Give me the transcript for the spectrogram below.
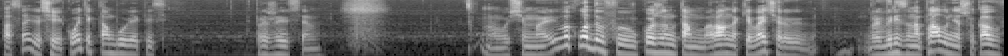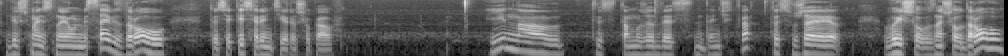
посидів, ще і котик там був якийсь, прижився. В общем, і виходив кожен там ранок і вечір в різне направлення, шукав більш-менш знайому місцевість, дорогу, тобто якісь орієнтири шукав. І на тобто, там уже десь день четвертий, тобто вже вийшов, знайшов дорогу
